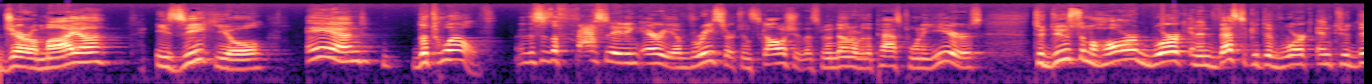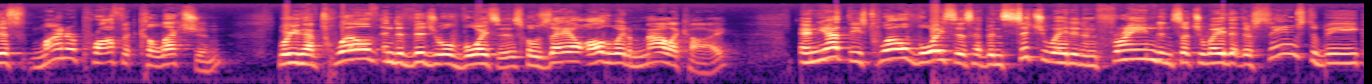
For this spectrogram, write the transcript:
Jeremiah, Ezekiel, and the 12. And this is a fascinating area of research and scholarship that's been done over the past 20 years to do some hard work and investigative work into this minor prophet collection where you have 12 individual voices, Hosea all the way to Malachi and yet, these 12 voices have been situated and framed in such a way that there seems to be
